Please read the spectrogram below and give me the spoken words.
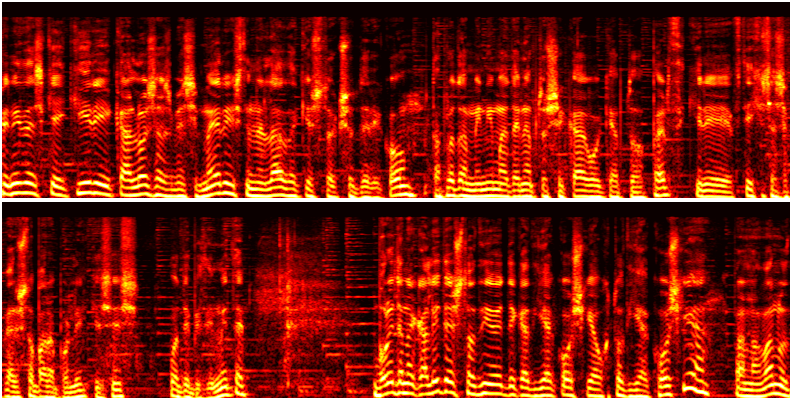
Δεσποινίδε και κύριοι, καλό σας μεσημέρι στην Ελλάδα και στο εξωτερικό. Τα πρώτα μηνύματα είναι από το Σικάγο και από το Πέρθ. Κύριε Ευτύχη, σας ευχαριστώ πάρα πολύ και εσείς, ό,τι επιθυμείτε. Μπορείτε να καλείτε στο 211-200-8200. Παραλαμβάνω, 211-200-8200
